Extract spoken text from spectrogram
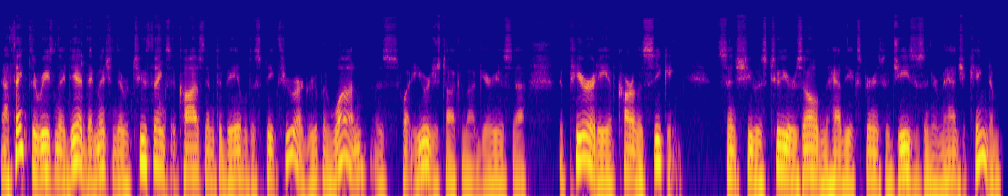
And I think the reason they did, they mentioned there were two things that caused them to be able to speak through our group, and one is what you were just talking about, Gary, is uh, the purity of Carla's seeking. Since she was two years old and had the experience with Jesus in her magic kingdom,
